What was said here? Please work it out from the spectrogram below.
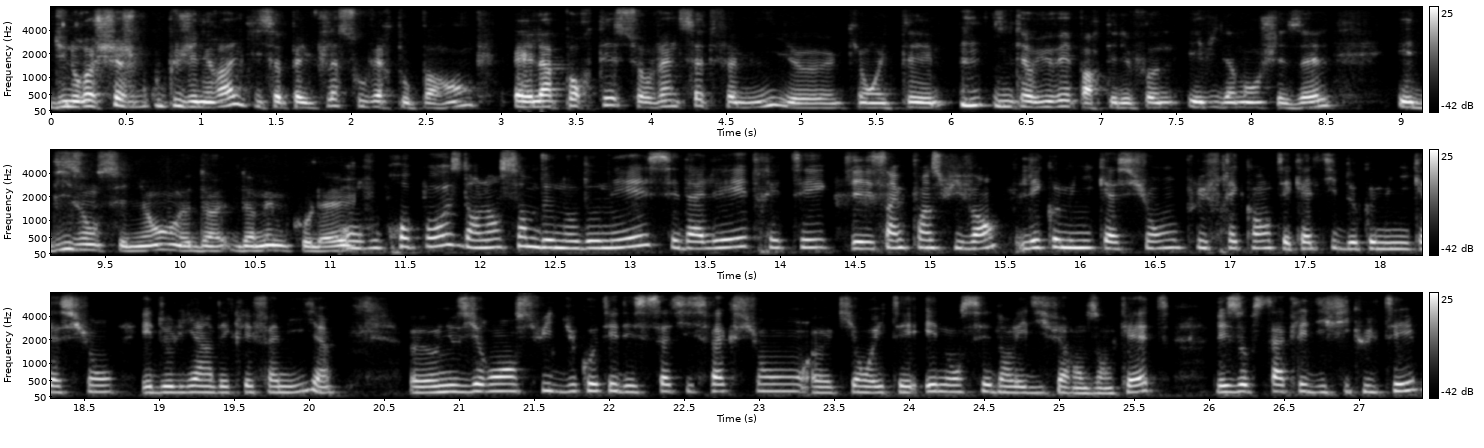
d'une recherche beaucoup plus générale qui s'appelle Classe ouverte aux parents. Elle a porté sur 27 familles euh, qui ont été interviewées par téléphone évidemment chez elles et 10 enseignants euh, d'un même collège. On vous propose, dans l'ensemble de nos données, c'est d'aller traiter les cinq points suivants. Les communications plus fréquentes et quel type de communication et de lien avec les familles. Euh, nous irons ensuite du côté des satisfactions euh, qui ont été énoncées dans les différentes enquêtes, les obstacles et difficultés,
